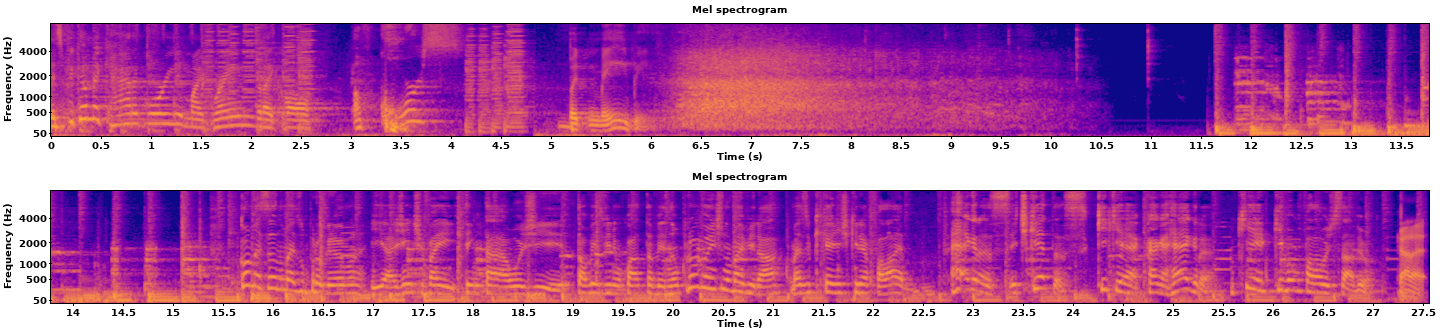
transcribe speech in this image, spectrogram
It's become a category in my brain that I call, of course, but maybe. Começando mais um programa e a gente vai tentar hoje, talvez vire um quadro, talvez não, provavelmente não vai virar, mas o que que a gente queria falar é regras, etiquetas. O que que é? Caga regra? O que que vamos falar hoje, Sábio? Cara,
